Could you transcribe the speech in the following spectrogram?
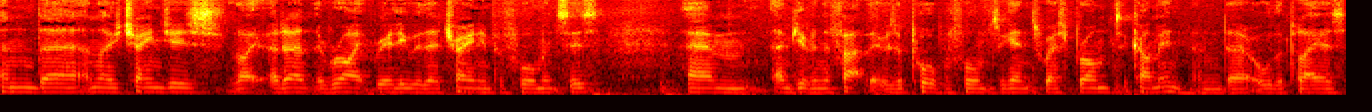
and uh, and those changes like had earned the right really with their training performances, um, and given the fact that it was a poor performance against West Brom to come in, and uh, all the players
